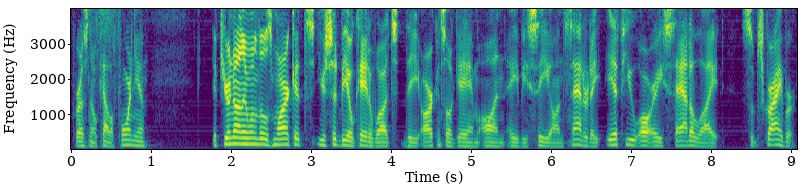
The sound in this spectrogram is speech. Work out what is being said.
Fresno, California. If you're not in one of those markets, you should be okay to watch the Arkansas game on ABC on Saturday if you are a satellite subscriber.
